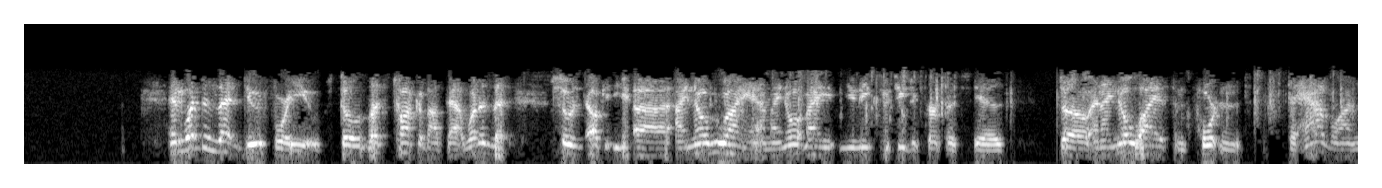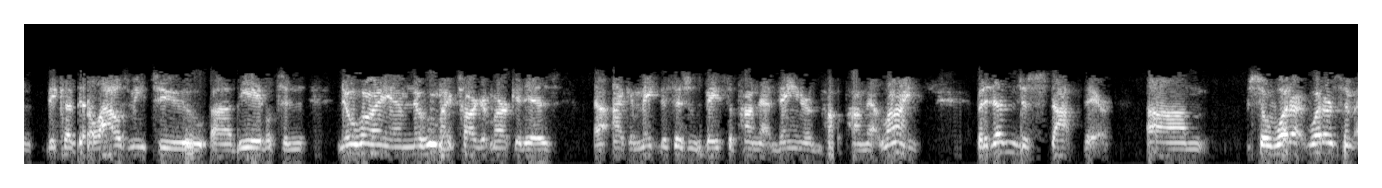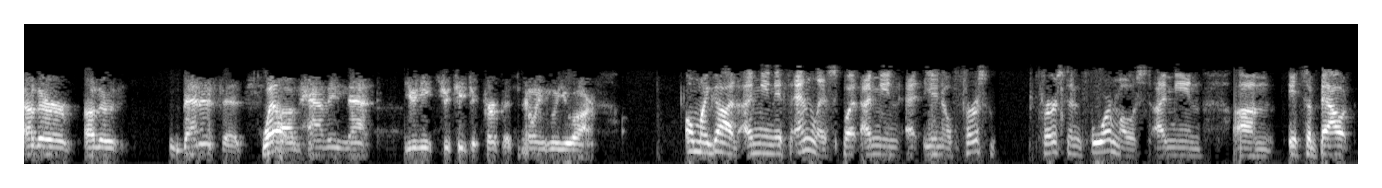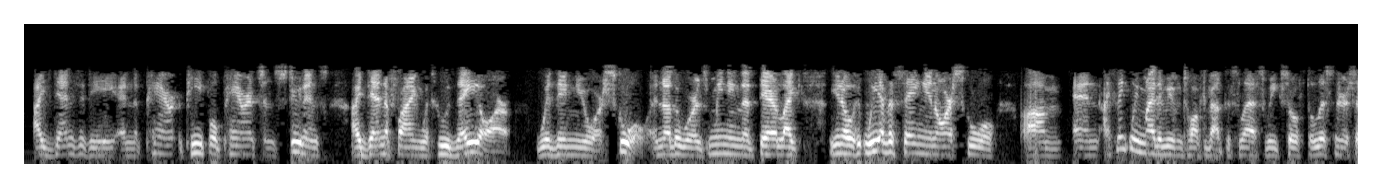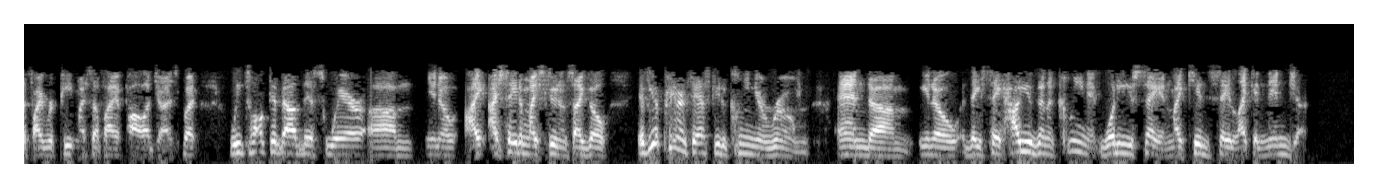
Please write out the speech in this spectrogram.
And what does that do for you? So let's talk about that. What is that? So, okay, uh, I know who I am. I know what my unique strategic purpose is. So, and I know why it's important to have one because it allows me to uh, be able to know who I am, know who my target market is, uh, I can make decisions based upon that vein or upon that line, but it doesn't just stop there. Um, so what are what are some other other benefits well, of having that unique strategic purpose, knowing who you are? Oh my God! I mean, it's endless. But I mean, uh, you know, first first and foremost, I mean, um, it's about identity and the parent, people, parents, and students identifying with who they are within your school. In other words, meaning that they're like, you know, we have a saying in our school, um, and I think we might have even talked about this last week. So if the listeners, if I repeat myself, I apologize. But we talked about this where, um, you know, I, I say to my students, I go, if your parents ask you to clean your room and, um, you know, they say, how are you going to clean it? What do you say? And my kids say, like a ninja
